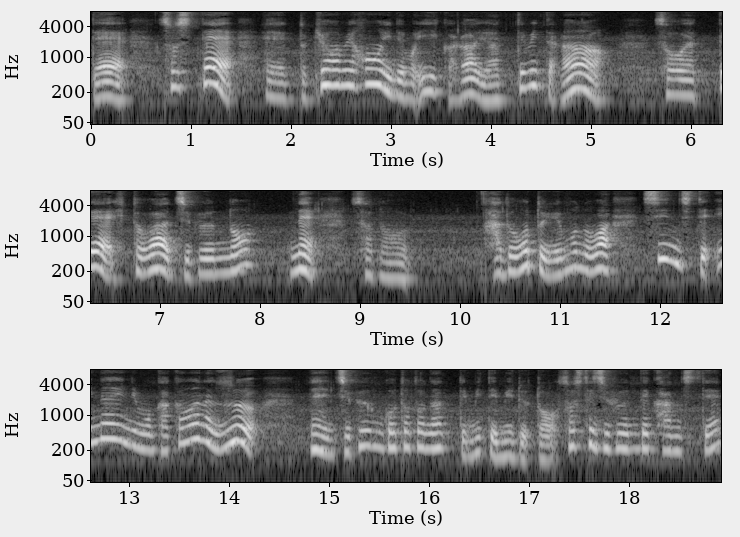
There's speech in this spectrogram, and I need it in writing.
てそして、えー、っと興味本位でもいいからやってみたらそうやって人は自分のねその波動というものは信じていないにもかかわらず、ね、自分ごととなって見てみるとそして自分で感じて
